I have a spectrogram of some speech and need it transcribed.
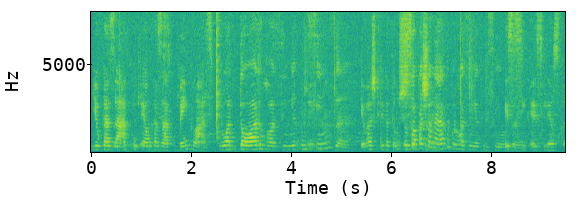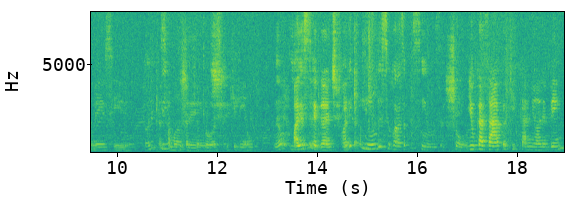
E o casaco é um casaco bem clássico. Eu adoro rosinha com É. cinza. Eu acho que fica tão chique. Eu sou né? apaixonada por rosinha com cinza. Esse, esse lenço também, esse, Olha que essa lindo, manta que eu gente. trouxe, que lindo. Não, Olha que esse- elegante fica. Olha que lindo esse rosa com cinza. Show. E o casaco aqui, Carmen, olha, bem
